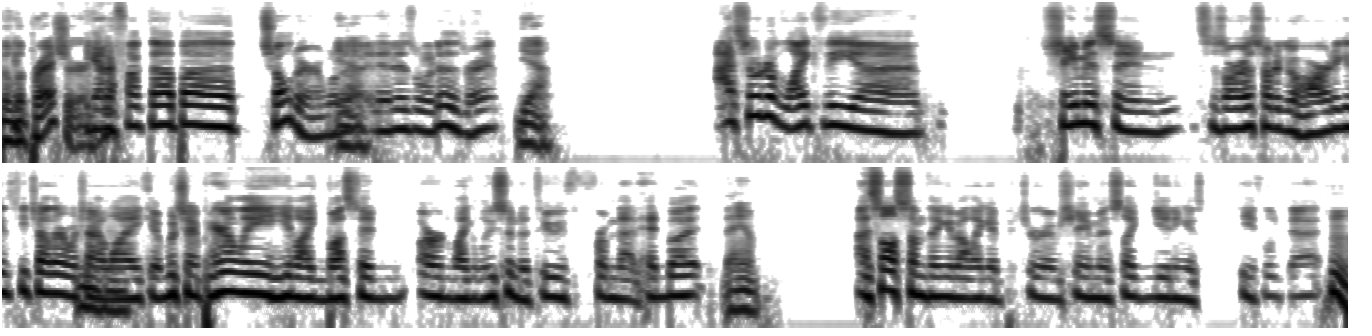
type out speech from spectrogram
fucking- the pressure? you got a fucked up uh, shoulder. What Yeah. it is what it is, right? yeah, I sort of like the uh Sheamus and Cesaro started to go hard against each other, which Mm-hmm. I like. Which apparently he like busted or like loosened a tooth from that headbutt. damn. I saw something about like a picture of Sheamus like getting his teeth looked at Hmm.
